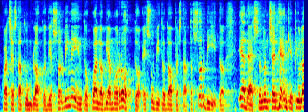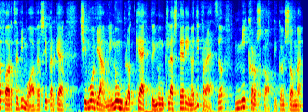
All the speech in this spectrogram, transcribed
qua c'è stato un blocco di assorbimento, qua lo abbiamo rotto e subito dopo è stato assorbito e adesso non c'è neanche più la forza di muoversi per perché ci muoviamo in un blocchetto, in un clusterino di prezzo microscopico. Insomma,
